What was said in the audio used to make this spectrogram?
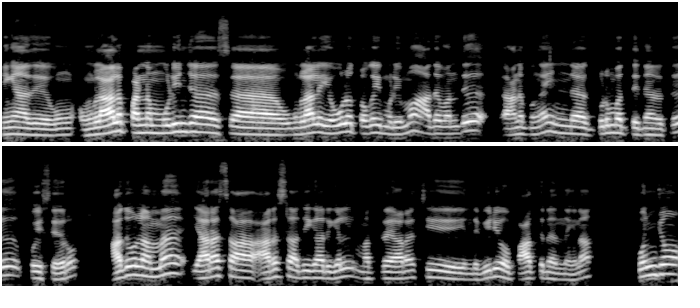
நீங்கள் அது உங் உங்களால் பண்ண முடிஞ்ச ச உங்களால் எவ்வளோ தொகை முடியுமோ அதை வந்து அனுப்புங்க. இந்த குடும்பத்தினருக்கு போய் சேரும். அதுவும் இல்லாமல் யாராச்சும் அரசு அதிகாரிகள் மற்ற யாராச்சும் இந்த வீடியோவை பார்த்துட்டு இருந்தீங்கன்னா கொஞ்சம்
